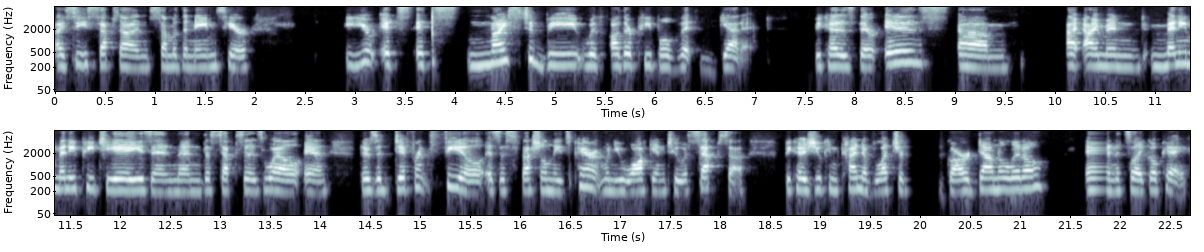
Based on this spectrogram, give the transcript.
I see SEPTA and some of the names here. You're, it's it's nice to be with other people that get it, because there is um, I, am in many, many PTAs and then the SEPSA as well. And there's a different feel as a special needs parent when you walk into a SEPSA because you can kind of let your guard down a little and it's like, okay,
